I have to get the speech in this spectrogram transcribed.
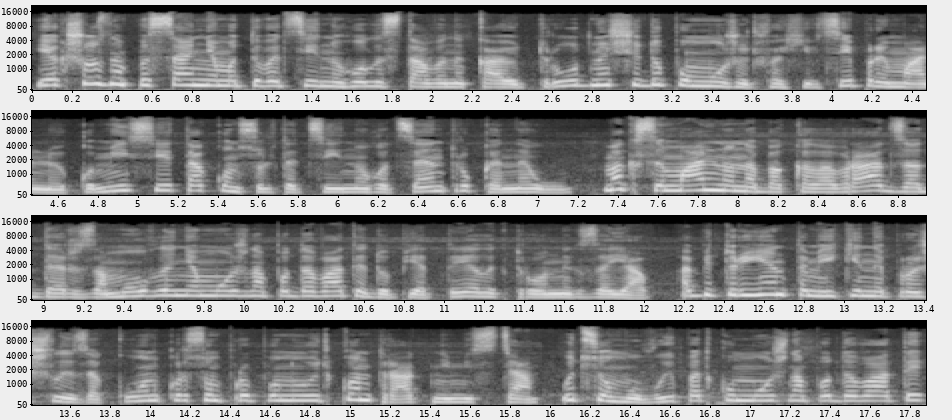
Якщо з написання мотиваційного листа виникають труднощі, допоможуть фахівці приймальної комісії та консультаційного центру КНУ. Максимально на бакалаврат за держзамовлення можна подавати до п'яти електронних заяв. Абітурієнтам, які не пройшли за конкурсом, пропонують контрактні місця. У цьому випадку можна подавати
